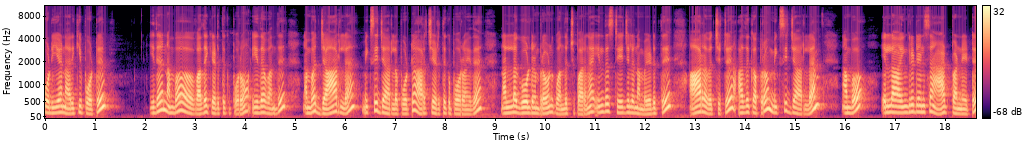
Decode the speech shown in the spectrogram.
பொடியாக நறுக்கி போட்டு இதை நம்ம வதக்கி எடுத்துக்க போகிறோம் இதை வந்து நம்ம ஜாரில் மிக்சி ஜாரில் போட்டு அரைச்சி எடுத்துக்க போகிறோம் இதை. நல்ல கோல்டன் ப்ரௌனுக்கு வந்துச்சு பாருங்கள் இந்த ஸ்டேஜில் நம்ம எடுத்து ஆற வச்சுட்டு அதுக்கப்புறம் மிக்சி ஜாரில் நம்ம எல்லா இன்க்ரீடியன்ஸும் ஆட் பண்ணிவிட்டு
